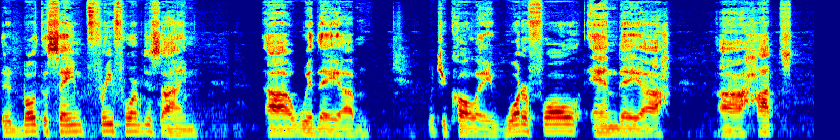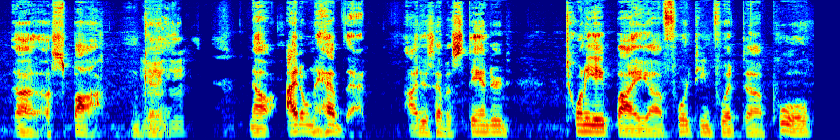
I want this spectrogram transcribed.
They're both the same freeform design uh, with a um, what you call a waterfall and a, uh, a hot uh, a spa. Okay. Mhm. Now I don't have that. I just have a standard 28 by uh, 14 foot uh, pool.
